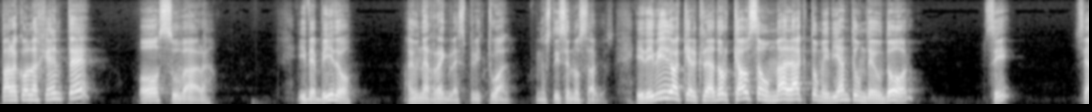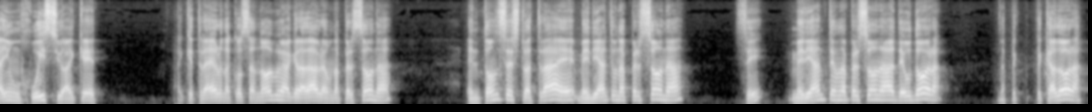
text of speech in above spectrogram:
para con la gente o su vara. Y debido, hay una regla espiritual, nos dicen los sabios. Y debido a que el Creador causa un mal acto mediante un deudor, ¿sí? Si hay un juicio, hay que, hay que traer una cosa no muy agradable a una persona, entonces la trae mediante una persona, ¿sí? Mediante una persona deudora, una pecadora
